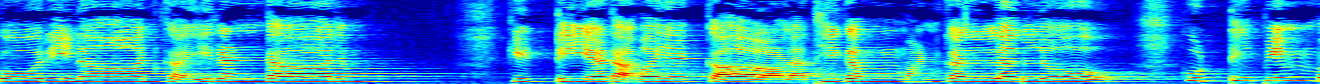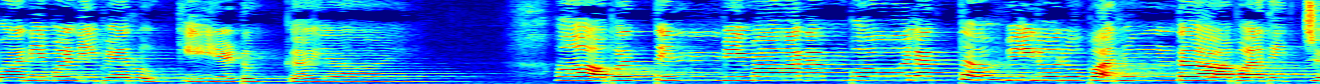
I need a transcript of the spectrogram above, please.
കോരിനാൻ കൈരണ്ടാലും കിട്ടിയതവയേക്കാളധികം മൺകല്ലല്ലോ. കുട്ടി പിമ്പരിമണി പെറുക്കിയെടുക്കയായി. ആപത്തിൻ വിമാനം പോലത്തവിലൊരു പരുന്താ പതിച്ച്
